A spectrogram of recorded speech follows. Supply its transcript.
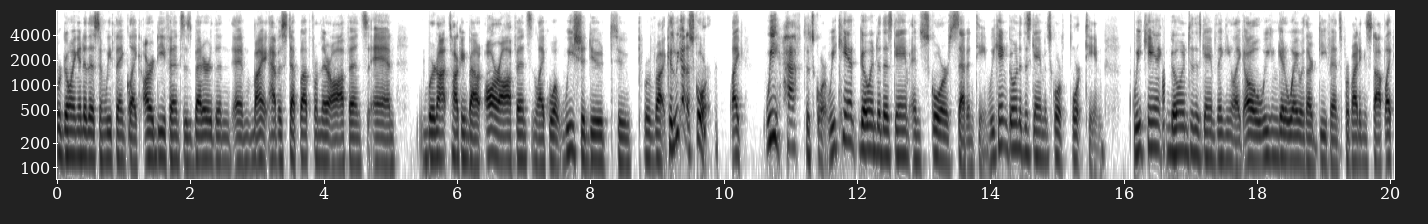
we're going into this and we think like our defense is better than and might have a step up from their offense and we're not talking about our offense and like what we should do to provide because we got to score. Like we have to score. We can't go into this game and score 17. We can't go into this game and score 14. We can't go into this game thinking like, oh, we can get away with our defense providing a stop. Like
